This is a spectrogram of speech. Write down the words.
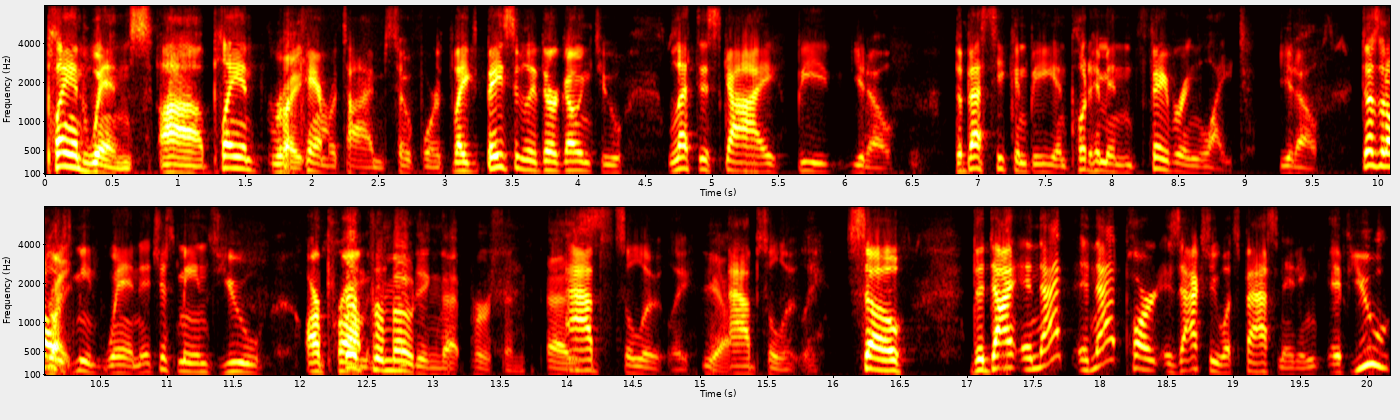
planned wins, uh, planned Right. camera time, so forth. Like basically, they're going to let this guy be, you know, the best he can be and put him in favoring light. You know, doesn't always Right. mean win. It just means you are They're promoting that person as Absolutely. Yeah. Absolutely. So the di- and that and that part is actually what's fascinating. If you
